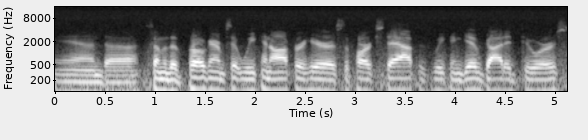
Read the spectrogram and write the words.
And uh, some of the programs that we can offer here as the park staff is we can give guided tours.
